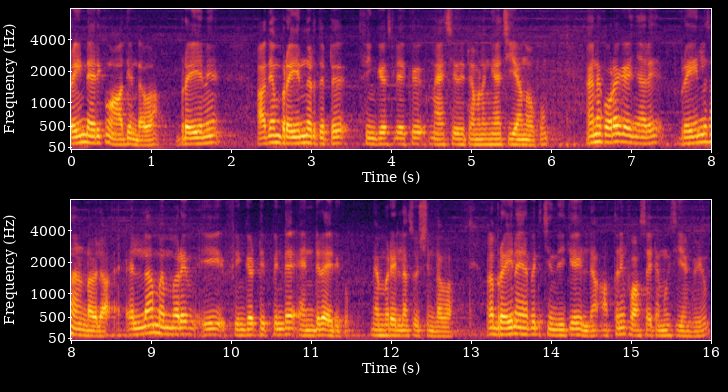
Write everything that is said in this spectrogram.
ബ്രെയിനിലായിരിക്കും ആദ്യം ഉണ്ടാവുക. ബ്രെയിന് ആദ്യം ബ്രെയിനിൽ എടുത്തിട്ട് ഫിംഗേഴ്സിലേക്ക് മാച്ച് ചെയ്തിട്ട് നമ്മളിങ്ങനെ ചെയ്യാൻ നോക്കും. അങ്ങനെ കുറേ കഴിഞ്ഞാൽ ബ്രെയിനിൽ സാധനം ഉണ്ടാവില്ല. എല്ലാ മെമ്മറിയും ഈ ഫിംഗർ ടിപ്പിന്റെ എൻഡിലായിരിക്കും മെമ്മറി എല്ലാം സൂക്ഷിച്ചിട്ടുണ്ടാവുക നമ്മുടെ ബ്രെയിൻ അതിനെപ്പറ്റി ചിന്തിക്കുകയില്ല. അത്രയും ഫാസ്റ്റായിട്ട് നമുക്ക് ചെയ്യാൻ കഴിയും.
